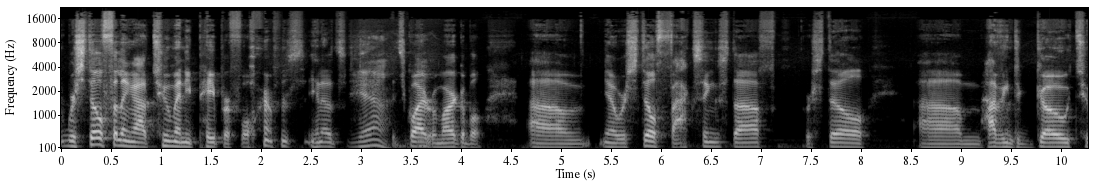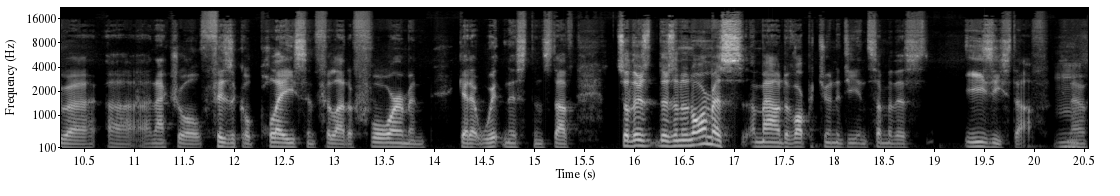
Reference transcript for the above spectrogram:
we're still filling out too many paper forms. you know, it's yeah, it's quite yeah. remarkable. Um, you know, we're still faxing stuff. We're still um, having to go to a, a, an actual physical place and fill out a form and get it witnessed and stuff. So there's there's an enormous amount of opportunity in some of this easy stuff. Mm, you know,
